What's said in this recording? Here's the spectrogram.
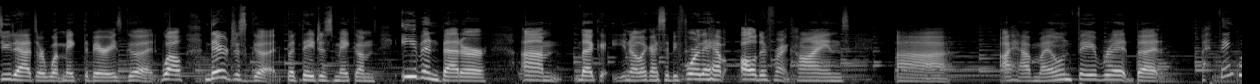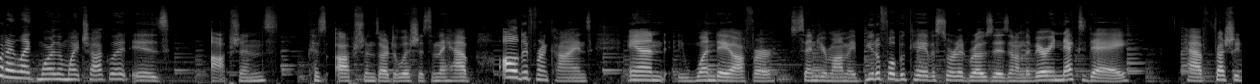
doodads are what make the berries good. Well, they're just good, but they just make them even better. Um, like you know, like I said before, they have all different kinds. Uh, I have my own favorite, but I think what I like more than white chocolate is options. because options are delicious and they have all different kinds. And a one day offer send your mom a beautiful bouquet of assorted roses, and on the very next day, have freshly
